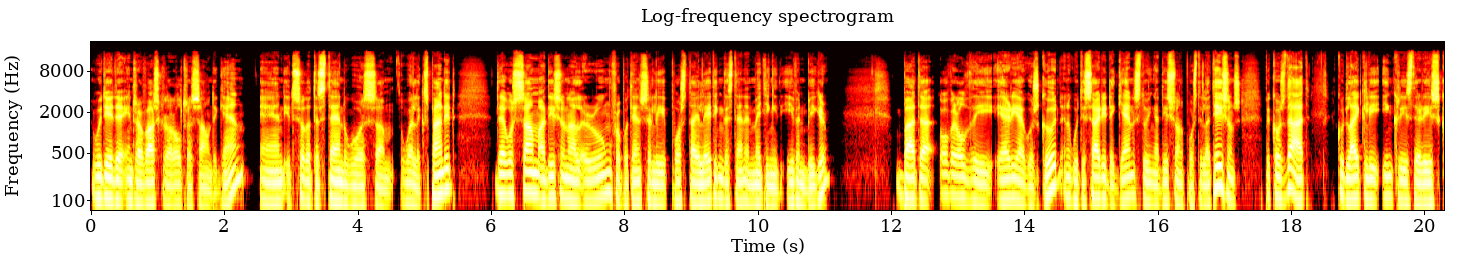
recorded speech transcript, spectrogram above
We did an intravascular ultrasound again, and it showed that the stent was um, well expanded. There was some additional room for potentially post-dilating the stent and making it even bigger. But uh, overall, the area was good, and we decided against doing additional post-dilatations because that could likely increase the risk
